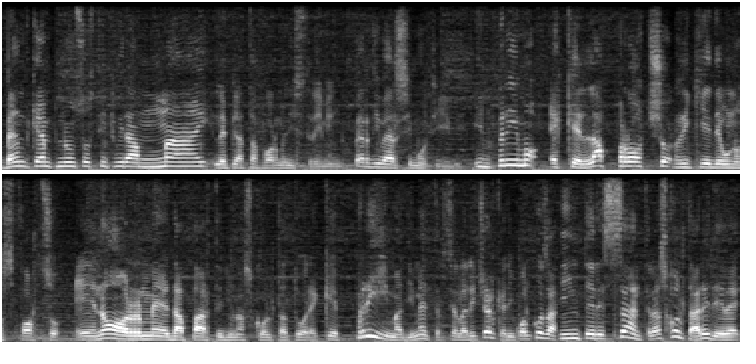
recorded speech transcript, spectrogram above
Bandcamp non sostituirà mai le piattaforme di streaming per diversi motivi. Il primo è che l'approccio richiede uno sforzo enorme da parte di un ascoltatore che prima di mettersi alla ricerca di qualcosa interessante da ascoltare deve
